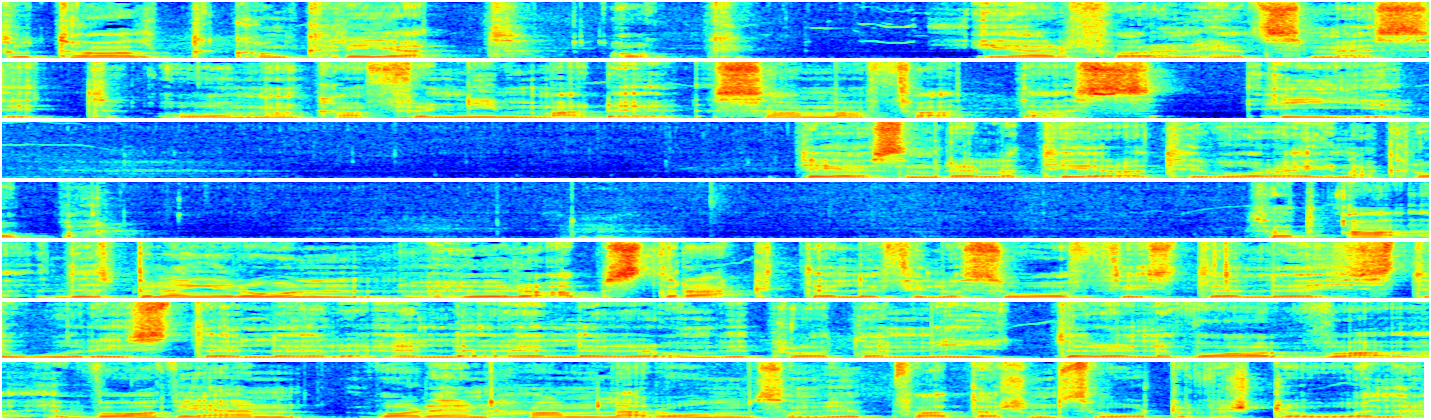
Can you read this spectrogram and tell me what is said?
totalt konkret och erfarenhetsmässigt och man kan förnimma det sammanfattas i det som relaterar till våra egna kroppar. Så att, ah, det spelar ingen roll hur abstrakt eller filosofiskt eller historiskt eller, eller, eller om vi pratar myter eller vad, vad, vad, vi än, vad det än handlar om som vi uppfattar som svårt att förstå eller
